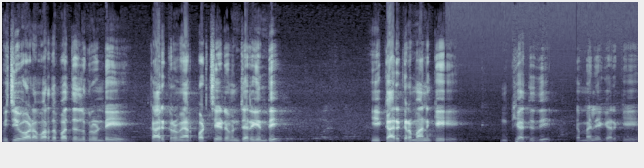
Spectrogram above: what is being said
విజయవాడ వరద బాధితుల గురించి కార్యక్రమం ఏర్పాటు చేయడం జరిగింది. ఈ కార్యక్రమానికి ముఖ్య అతిథి ఎమ్మెల్యే గారికి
